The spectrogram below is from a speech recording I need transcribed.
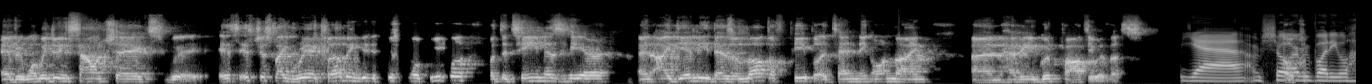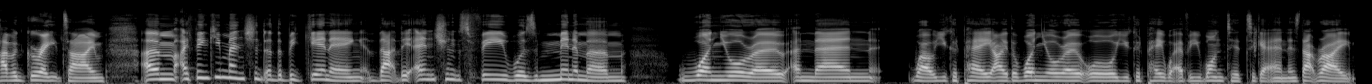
everyone. We're doing sound checks. It's, it's just like real clubbing. It's just no people, but the team is here. And ideally, there's a lot of people attending online and having a good party with us. Yeah, I'm sure everybody will have a great time. Um, I think you mentioned at the beginning that the entrance fee was minimum one euro and then well you could pay either one euro or you could pay whatever you wanted to get in is that right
